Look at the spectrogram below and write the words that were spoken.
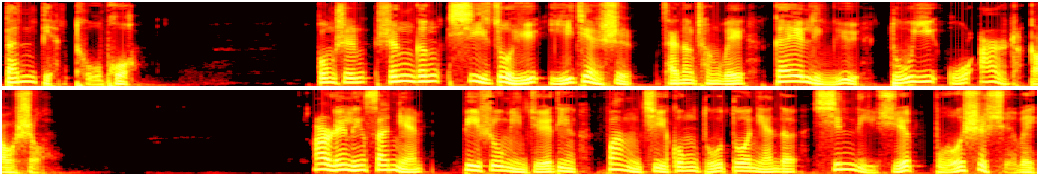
单点突破。躬身深耕细作于一件事，才能成为该领域独一无二的高手。”二零零三年。毕淑敏决定放弃攻读多年的心理学博士学位。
